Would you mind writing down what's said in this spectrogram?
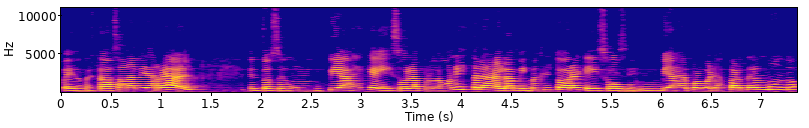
eh, está basado en la vida real. Entonces, un viaje que hizo la protagonista, la, la misma escritora, que hizo Sí, sí. un viaje por varias partes del mundo.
